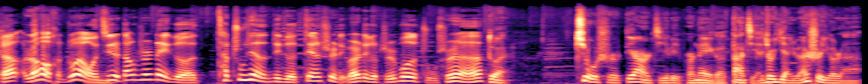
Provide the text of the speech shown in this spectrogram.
然后，然后很重要，我嗯记得当时那个他出现的这个电视里边这个直播的主持人，对，就是第二集里边那个大姐，就是演员是一个人，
